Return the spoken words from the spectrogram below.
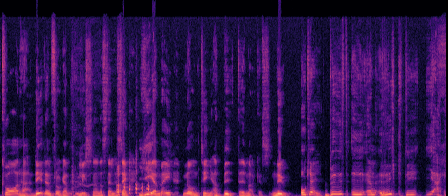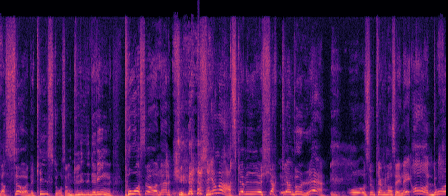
kvar här? Det är den frågan lyssnarna ställer sig. Ge mig någonting att bita i Marcus, nu. Okej, bit i en riktig jäkla söderkis då som glider in på söder. Tjena, ska vi tjacka en vurre? Och, och så kanske någon säger nej, ah, då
